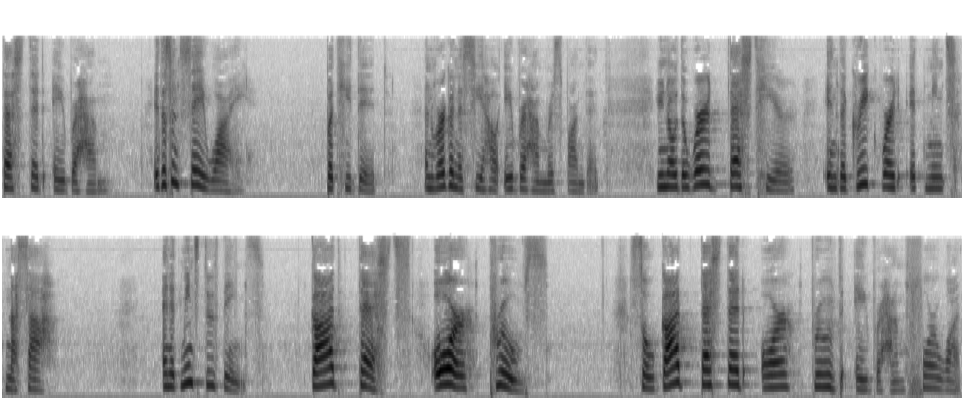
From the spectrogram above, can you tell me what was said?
tested Abraham. It doesn't say why, but he did. And we're going to see how Abraham responded. You know, the word test here, in the Greek word, it means nasa. And it means two things God tests or proves. So God tested or proved Abraham for what?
